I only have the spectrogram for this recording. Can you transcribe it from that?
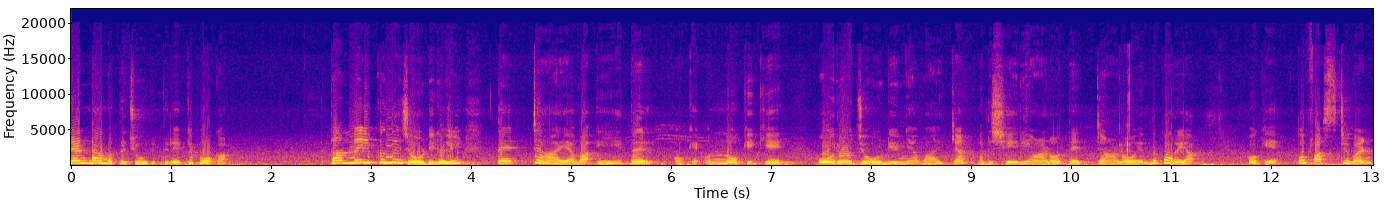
രണ്ടാമത്തെ ചോദ്യത്തിലേക്ക് പോകാം. തന്നിരിക്കുന്ന ജോഡികളിൽ തെറ്റായവ ഏത്? ഓക്കെ ഒന്ന് നോക്കിക്കേ. ഓരോ ജോഡിയും ഞാൻ വായിക്കാം. അത് ശരിയാണോ തെറ്റാണോ എന്ന് പറയാം. ഓക്കെ അപ്പോൾ ഫസ്റ്റ് വൺ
